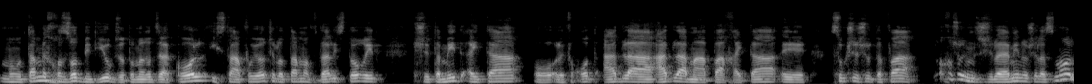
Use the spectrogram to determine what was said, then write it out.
מאותם מחוזות בדיוק, זאת אומרת זה הכל הסתעפויות של אותה מפד"ל היסטורית שתמיד הייתה, או לפחות עד, לה, עד למהפך, הייתה אה, סוג של שותפה, לא חשוב אם זה של הימין או של השמאל,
